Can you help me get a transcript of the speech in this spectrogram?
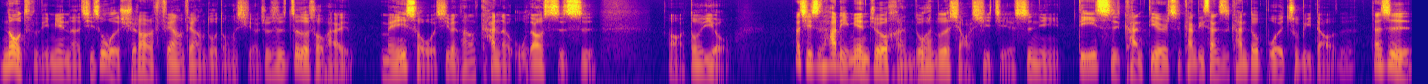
note 里面呢，其实我学到了非常非常多东西啊，就是这个手牌每一手我基本上看了五到十次啊都有。那其实它里面就有很多很多的小细节，是你第一次看、第二次看、第三次看都不会注意到的。但是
